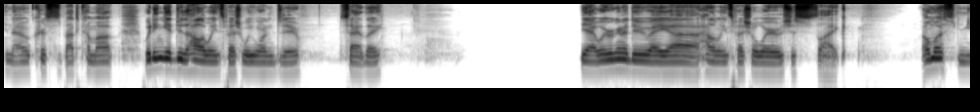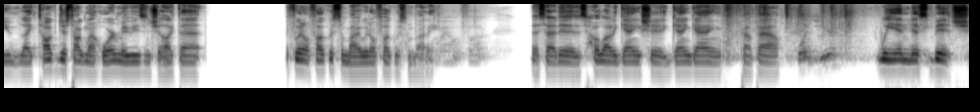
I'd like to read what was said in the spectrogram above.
You know, Christmas is about to come up. We didn't get to do the Halloween special we wanted to do, sadly. Yeah, we were gonna do a uh, Halloween special where it was just like almost mu- like talk just talking about horror movies and shit like that. If we don't fuck with somebody, we don't fuck with somebody. Well, fuck. That's how it is. Whole lot of gang shit, gang gang, pow pow. What year? We in this bitch,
